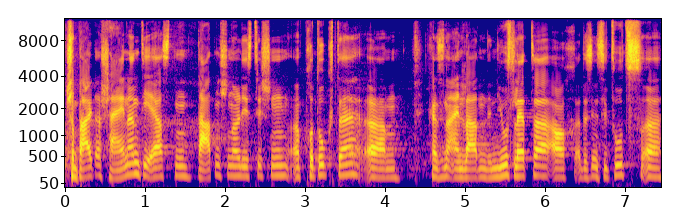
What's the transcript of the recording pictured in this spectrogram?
Schon bald erscheinen die ersten datenjournalistischen äh, Produkte. Ähm, ich kann Sie nur einladen, den Newsletter auch des Instituts äh,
